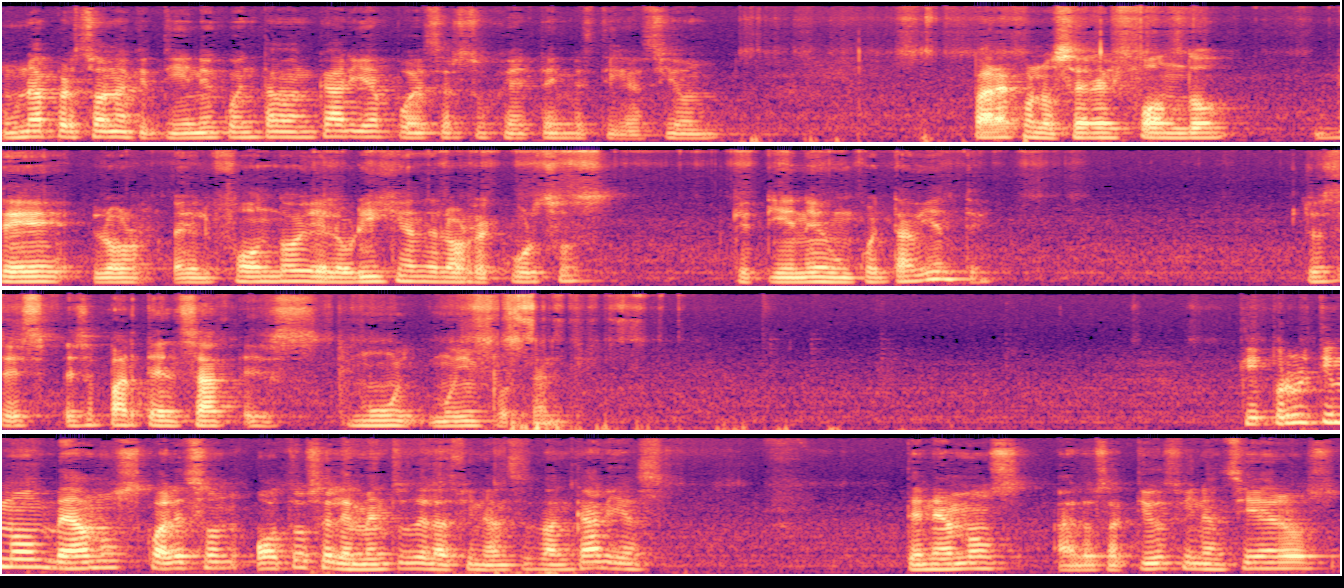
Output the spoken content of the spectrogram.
una persona que tiene cuenta bancaria puede ser sujeta a investigación para conocer el fondo de el fondo y el origen de los recursos que tiene un cuentaviente. Entonces esa parte del SAT es muy muy importante. Y por último veamos cuáles son otros elementos de las finanzas bancarias. Tenemos a los activos financieros,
